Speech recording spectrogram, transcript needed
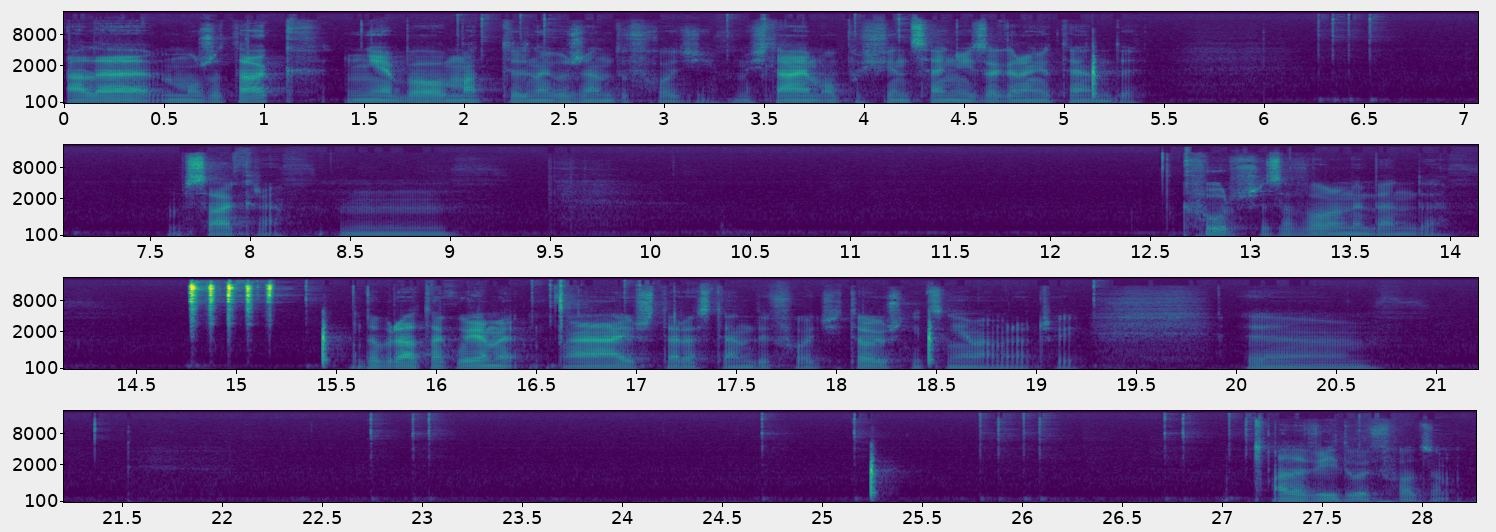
Ale może tak? Nie, bo mat tylnego rzędu wchodzi. Myślałem o poświęceniu i zagraniu tędy. Masakra. Mm. Kurczę, za wolny będę. Dobra, atakujemy. A, już teraz tędy wchodzi. To już nic nie mam raczej. Ym. Ale widły wchodzą.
